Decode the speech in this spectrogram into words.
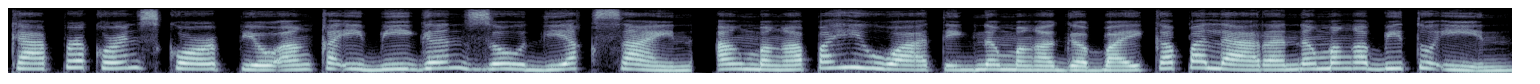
Capricorn Scorpio ang kaibigan zodiac sign, ang mga pahiwatig ng mga gabay kapalaran ng mga bituin,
